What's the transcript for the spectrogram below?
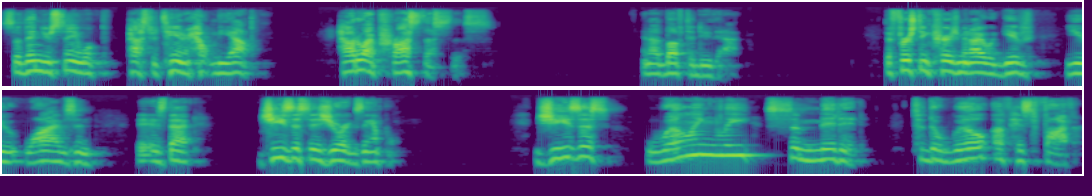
So then you're saying, well, Pastor Tanner, help me out. How do I process this? And I'd love to do that. The first encouragement I would give you, wives, and is that Jesus is your example. Jesus willingly submitted to the will of his Father.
